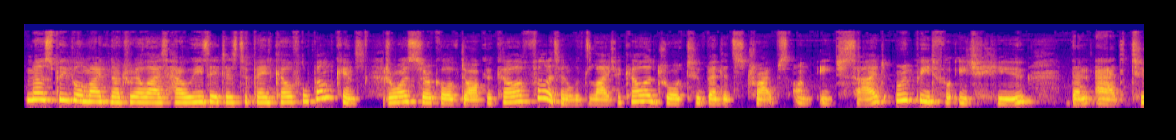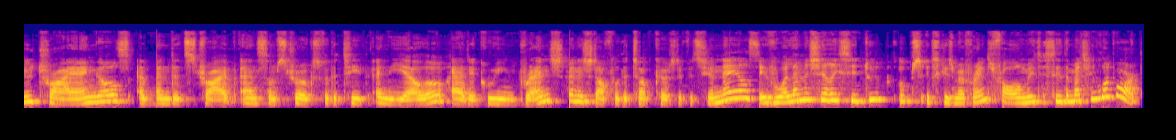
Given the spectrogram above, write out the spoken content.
Most people might not realize how easy it is to paint colorful pumpkins. Draw a circle of darker color, fill it in with lighter color, draw two banded stripes on each side, repeat for each hue, then add two triangles, a banded stripe and some strokes for the teeth And yellow, add a green branch, finish it off with a top coat if it's your nails. Et voilà mes chéris, c'est tout. Oops, excuse my French, follow me to see the matching lip art.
